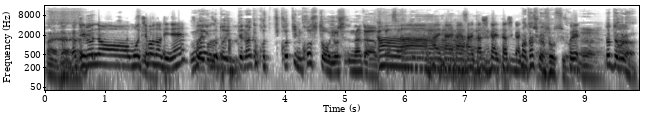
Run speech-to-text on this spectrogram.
はいはいはい。自分の持ち物にね。うまいこと言って、なんかこっち、こっちにコストをよし、なんか、負担さああ、はいはいはいはい。確かに確かに。まあ確かにそうですよ。これせてる。うんだってほら、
